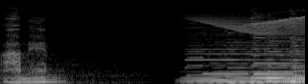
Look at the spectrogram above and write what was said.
アーメン。Música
